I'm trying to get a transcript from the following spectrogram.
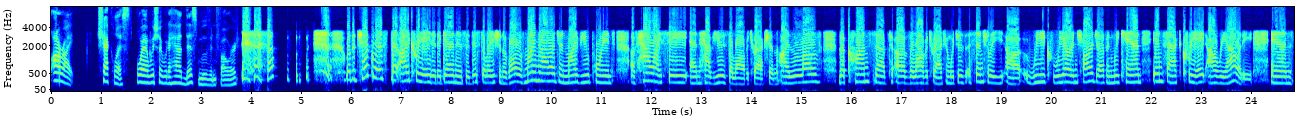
all right, checklist. Boy, I wish I would have had this moving forward. Well, the checklist that I created, again, is a distillation of all of my knowledge and my viewpoint of how I see and have used the law of attraction. I love the concept of the law of attraction, which is essentially uh, we, we are in charge of and we can, in fact, create our reality. And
